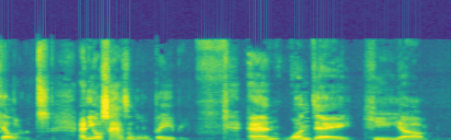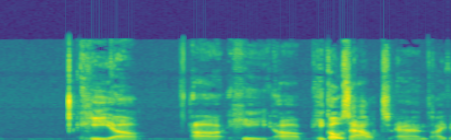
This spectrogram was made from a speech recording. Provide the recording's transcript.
Gellert, and he also has a little baby. And one day he uh, he uh, he he goes out, and I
